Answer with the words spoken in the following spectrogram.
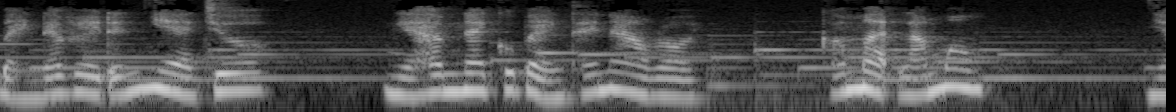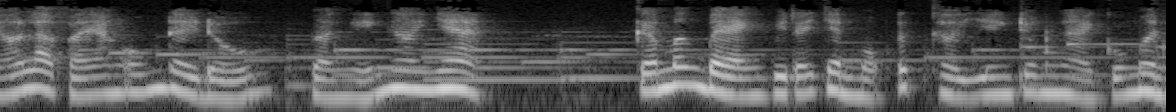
bạn đã về đến nhà chưa? Ngày hôm nay của bạn thế nào rồi? Có mệt lắm không? Nhớ là phải ăn uống đầy đủ và nghỉ ngơi nha. Cảm ơn bạn vì đã dành một ít thời gian trong ngày của mình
